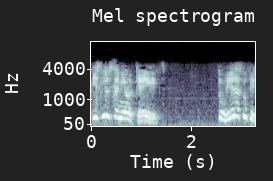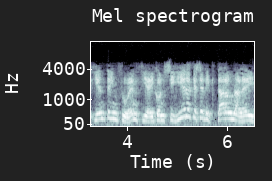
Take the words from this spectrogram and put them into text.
¿Y si el señor Cates tuviera suficiente influencia y consiguiera que se dictara una ley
